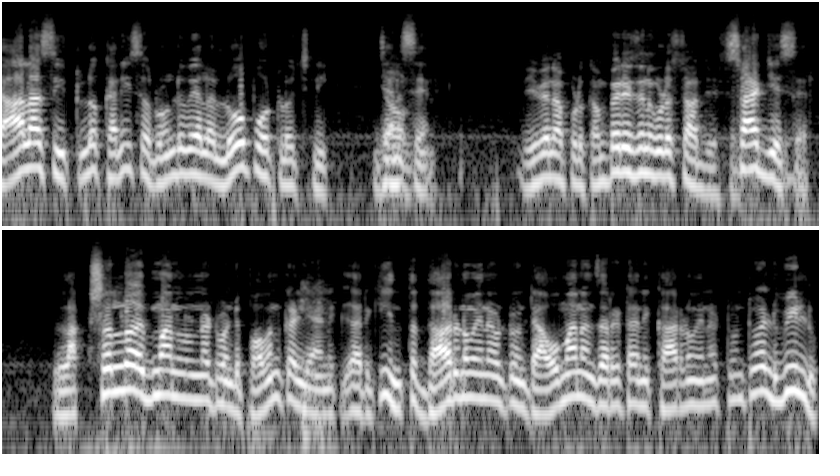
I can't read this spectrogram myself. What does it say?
చాలా సీట్లలో కనీసం రెండు వేల లోపు ఓట్లు వచ్చినాయి జనసేన. ఈవెన్ అప్పుడు కంపారిజన్ కూడా స్టార్ట్ చేశారు. స్టార్ట్ చేశారు. లక్షల్లో అభిమానులు ఉన్నటువంటి పవన్ కళ్యాణ్ గారికి ఇంత దారుణమైనటువంటి అవమానం జరగడానికి కారణమైనటువంటి వాళ్ళు వీళ్ళు.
